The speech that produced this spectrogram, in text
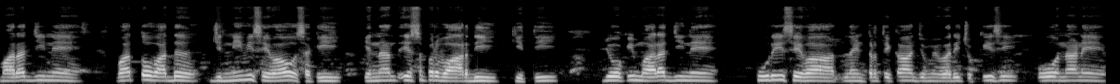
ਮਹਾਰਾਜ ਜੀ ਨੇ ਵੱਧ ਤੋਂ ਵੱਧ ਜਿੰਨੀ ਵੀ ਸੇਵਾ ਹੋ ਸਕੀ ਇਹਨਾਂ ਇਸ ਪਰਿਵਾਰ ਦੀ ਕੀਤੀ, ਜੋ ਕਿ ਮਹਾਰਾਜ ਜੀ ਨੇ ਪੂਰੀ ਸੇਵਾ ਲੈਂਟਰ ਤਿਕਾਂ ਜ਼ਿੰਮੇਵਾਰੀ ਚੁੱਕੀ ਸੀ। ਉਹ ਉਹਨਾਂ ਨੇ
